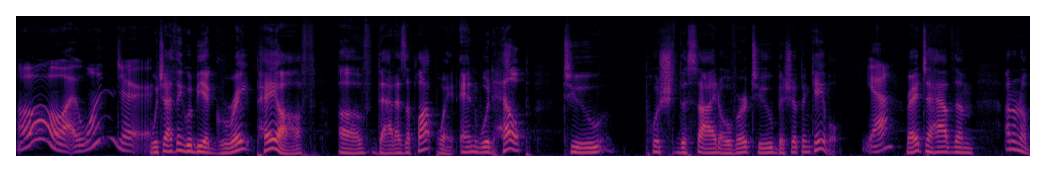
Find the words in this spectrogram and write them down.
Oh, I wonder. which I think would be a great payoff of that as a plot point and would help to push the side over to Bishop and Cable, Yeah. right? To have them, I don't know,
